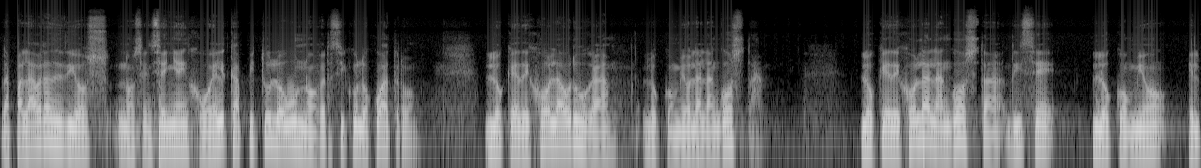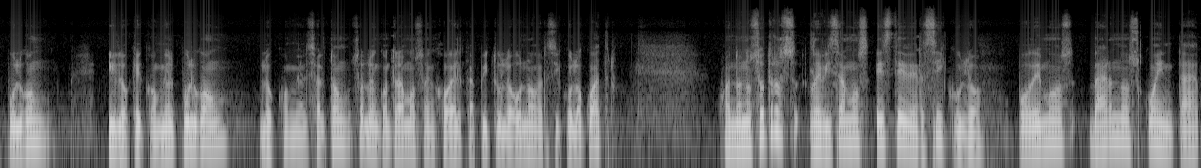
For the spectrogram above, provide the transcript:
La palabra de Dios nos enseña en Joel capítulo 1, versículo 4, lo que dejó la oruga, lo comió la langosta. Lo que dejó la langosta, dice, lo comió el pulgón, y lo que comió el pulgón, lo comió el saltón. Eso lo encontramos en Joel capítulo 1, versículo 4. Cuando nosotros revisamos este versículo, podemos darnos cuenta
